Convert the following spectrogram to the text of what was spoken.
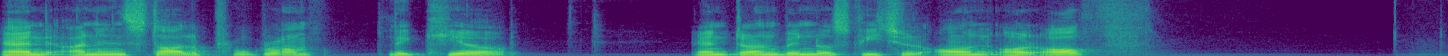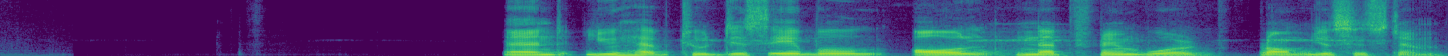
and uninstall a program click here and turn windows feature on or off. And you have to disable all net framework from your system.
